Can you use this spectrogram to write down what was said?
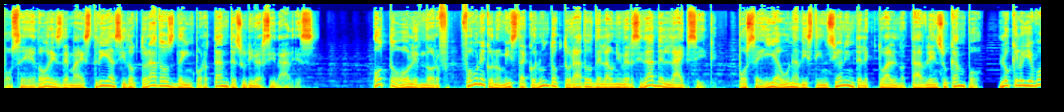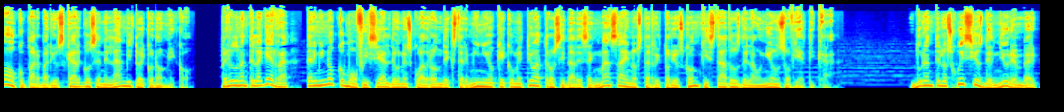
poseedores de maestrías y doctorados de importantes universidades. Otto Ollendorf fue un economista con un doctorado de la Universidad de Leipzig. Poseía una distinción intelectual notable en su campo, lo que lo llevó a ocupar varios cargos en el ámbito económico. Pero durante la guerra terminó como oficial de un escuadrón de exterminio que cometió atrocidades en masa en los territorios conquistados de la Unión Soviética. Durante los juicios de Nuremberg,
